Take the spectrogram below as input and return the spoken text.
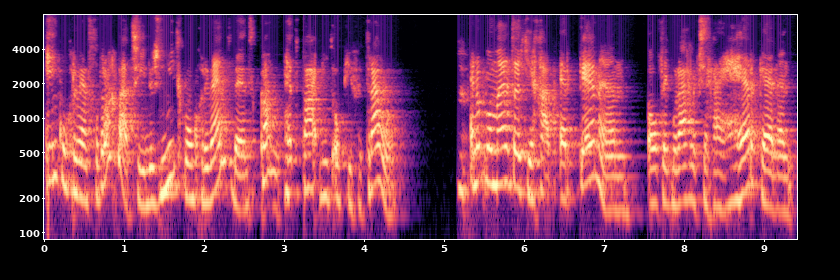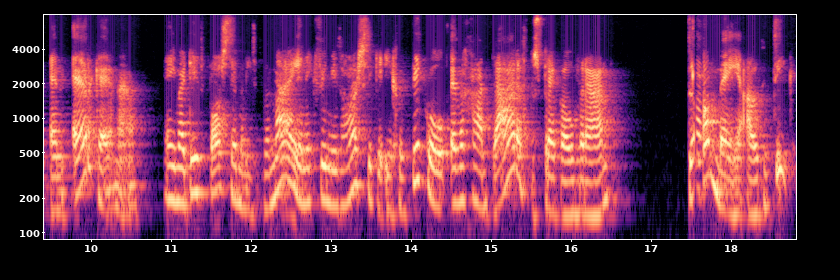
incongruent gedrag laat zien, dus niet congruent bent, kan het paard niet op je vertrouwen. En op het moment dat je gaat erkennen, of ik moet eigenlijk zeggen herkennen en erkennen, hé, hey, maar dit past helemaal niet bij mij en ik vind dit hartstikke ingewikkeld en we gaan daar het gesprek over aan, dan ben je authentiek.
